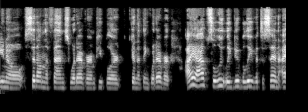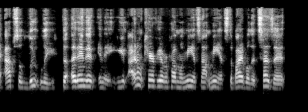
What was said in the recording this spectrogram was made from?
you know sit on the fence whatever and people are going to think whatever i absolutely do believe it's a sin i absolutely the and, it, and it, you, i don't care if you have a problem with me it's not me it's the bible that says it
